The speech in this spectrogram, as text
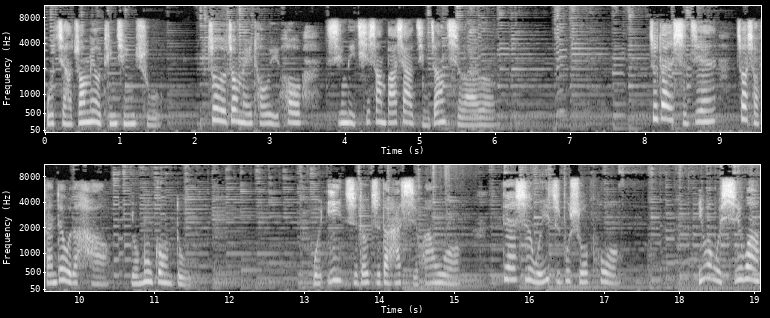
我假装没有听清楚，皱了皱眉头，以后心里七上八下，紧张起来了。这段时间，赵小凡对我的好有目共睹。我一直都知道他喜欢我，但是我一直不说破，因为我希望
